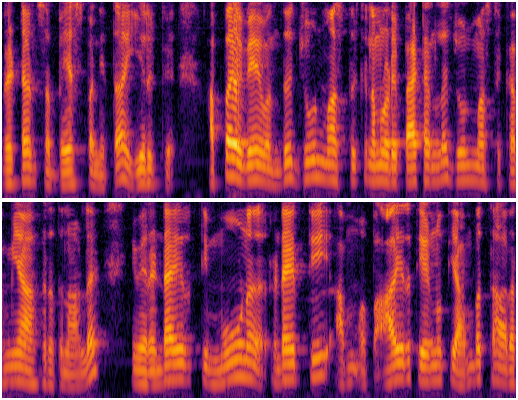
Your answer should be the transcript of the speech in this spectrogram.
ரிட்டர்ன்ஸை பேஸ் பண்ணி தான் இருக்குது அப்போ இவன் வந்து ஜூன் மாதத்துக்கு நம்மளுடைய பேட்டர்னில் ஜூன் மாதத்துக்கு கம்மியாக ஆகிறதுனால இவன் ரெண்டாயிரத்தி மூணு ரெண்டாயிரத்தி அம் ஆயிரத்தி எண்ணூற்றி ஐம்பத்தாறை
